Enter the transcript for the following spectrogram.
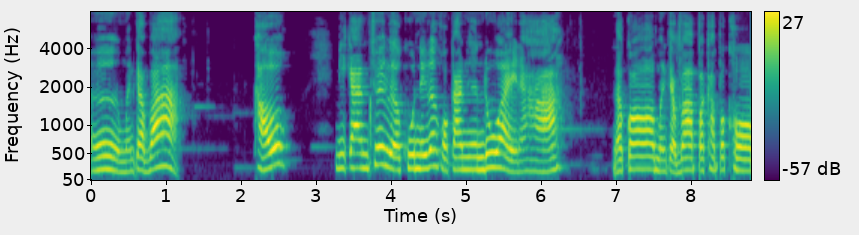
เออ เหมือนกับว่า เขามีการช่วยเหลือคุณในเรื่องของการเงินด้วยนะคะ แล้วก็เหมือนกับว่าประคับประคอง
